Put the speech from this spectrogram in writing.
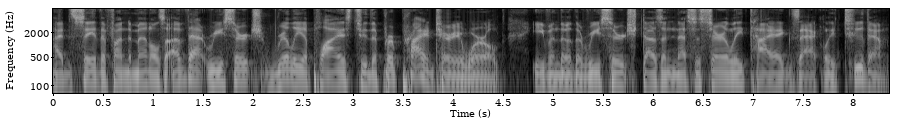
I'd say the fundamentals of that research really applies to the proprietary world, even though the research doesn't necessarily tie exactly to them.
